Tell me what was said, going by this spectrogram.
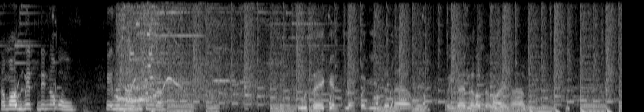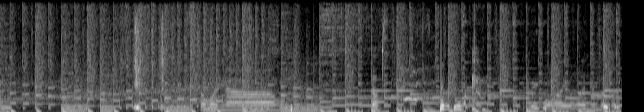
Sa magnet din ako. Kaya nanalo sila. 2 seconds lang pagitan namin. Wait, Kala ko na una ako. Gusto ko ng... Ito. Ay ko nga yung ano naman.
